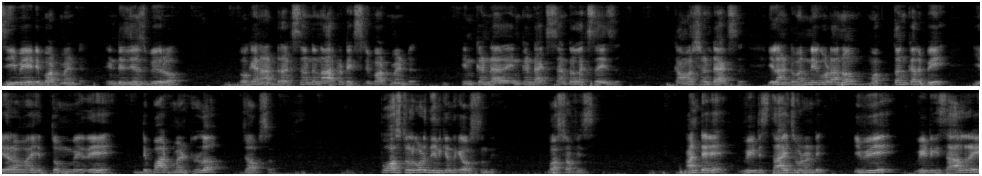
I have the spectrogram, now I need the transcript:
CBI department intelligence bureau ఓకేనా? Drugs and narcotics department income income tax central excise commercial tax ఇలాంటివన్నీ కూడాను మొత్తం కలిపి ఇరవై తొమ్మిది డిపార్ట్మెంట్లో జాబ్స్. పోస్టల్ కూడా దీని కిందకే వస్తుంది. Post office. అంటే వీటి స్థాయి చూడండి. ఇవి వీటికి శాలరీ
